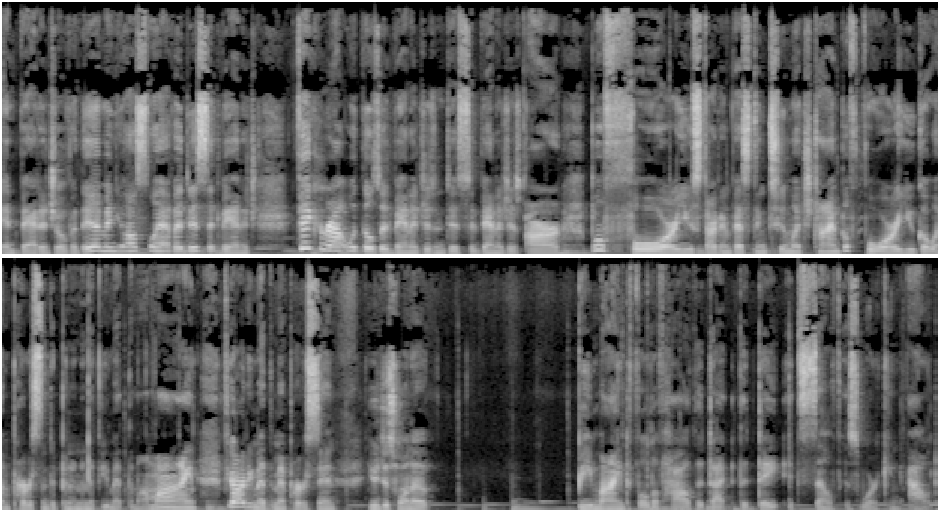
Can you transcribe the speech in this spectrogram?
advantage over them and you also have a disadvantage. Figure out what those advantages and disadvantages are before you start investing too much time, before you go in person, depending on if you met them online. If you already met them in person, you just want to be mindful of how the, di- the date itself is working out.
